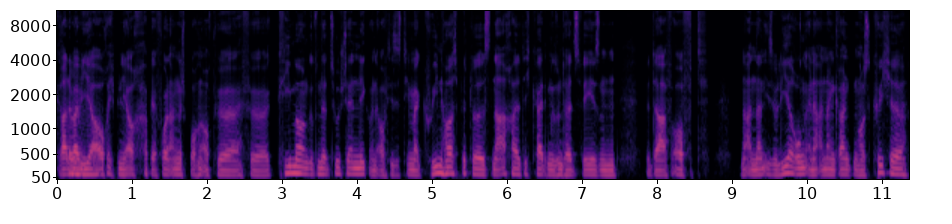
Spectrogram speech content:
gerade weil wir ja mhm. auch, ich bin ja auch, habe ja vorhin angesprochen, auch für, für Klima und Gesundheit zuständig und auch dieses Thema Green Hospitals, Nachhaltigkeit im Gesundheitswesen bedarf oft einer anderen Isolierung, einer anderen Krankenhausküche,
